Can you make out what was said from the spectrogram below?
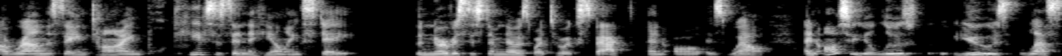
around the same time keeps us in the healing state. The nervous system knows what to expect, and all is well. And also, you lose use less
